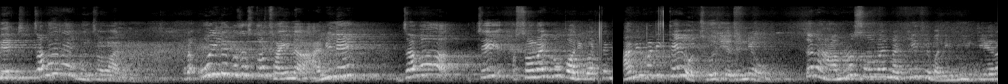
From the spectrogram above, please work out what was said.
नेट चलाइरहेको हुन्छ उहाँले। र उहिलेको जस्तो छैन। हामीले जब चाहिँ समयको परिवर्तन हामी पनि त्यही हो छोरीहरू नै हो। तर हाम्रो समयमा के थियो भनेदेखि लिएर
